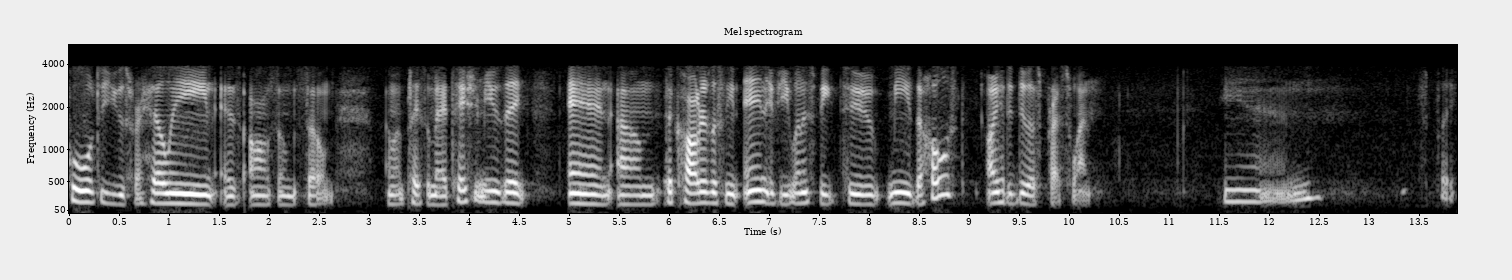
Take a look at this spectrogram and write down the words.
cool to use for healing. It's awesome. So I'm gonna play some meditation music and um, the callers listening in, if you want to speak to me, the host, all you have to do is press one. And let's play.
